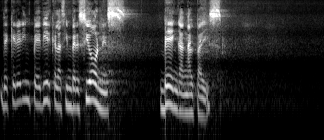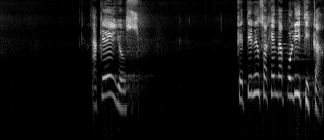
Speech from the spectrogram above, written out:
de querer impedir que las inversiones vengan al país. Aquellos que tienen su agenda política,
